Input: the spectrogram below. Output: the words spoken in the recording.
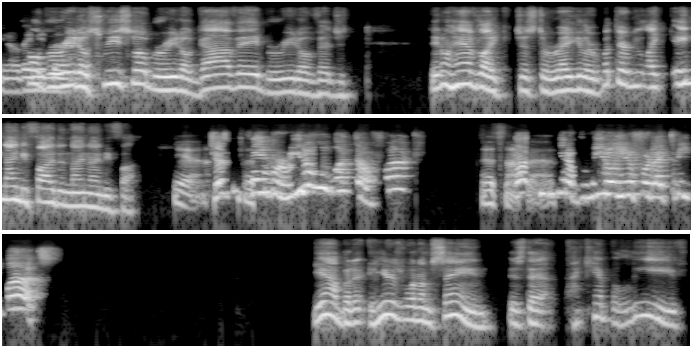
You know they Oh, need the- burrito suizo, burrito agave, burrito veg. They don't have like just a regular, but they're like eight ninety five to nine ninety five. yeah, Just the same burrito? What the fuck? that's not How bad. you get a burrito here for like three bucks? Yeah, but uh, here's what I'm saying is that I can't believe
